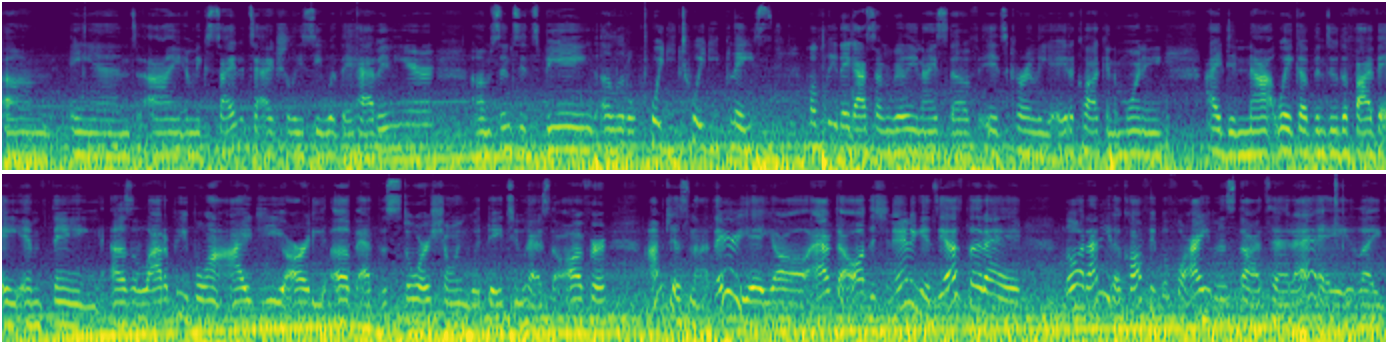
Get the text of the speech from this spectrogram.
Um, and I am excited to actually see what they have in here. Um, since it's being a little hoity-toity place, hopefully they got some really nice stuff. It's currently 8 o'clock in the morning. I did not wake up and do the 5 a.m. thing. As a lot of people on IG already up at the store showing what day two has to offer. I'm just not there yet, y'all. After all the shenanigans yesterday, Lord, I need a coffee before I even start today. Like,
